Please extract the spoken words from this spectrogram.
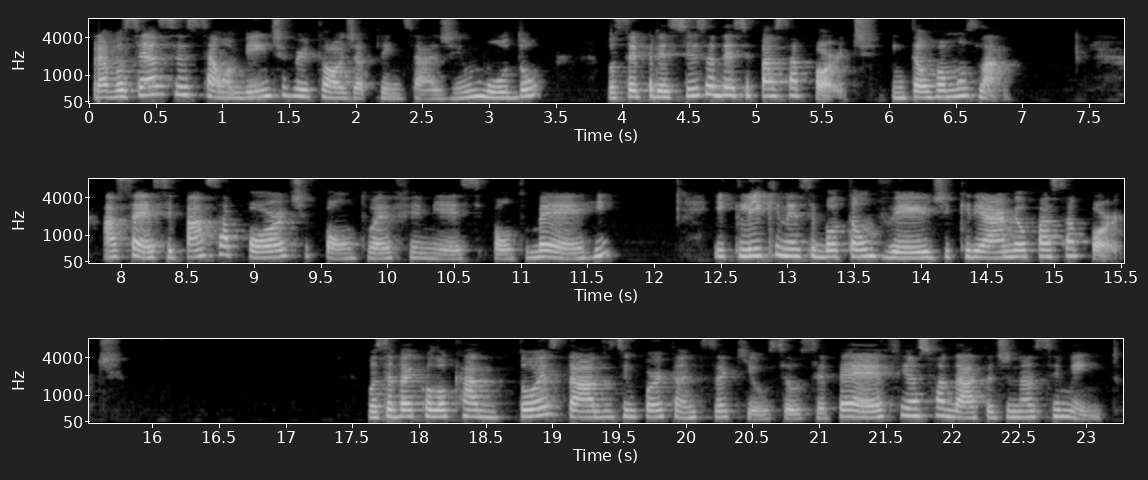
Para você acessar o ambiente virtual de aprendizagem, o Moodle, você precisa desse passaporte. Então vamos lá. Acesse passaporte.fms.br e clique nesse botão verde Criar meu passaporte. Você vai colocar dois dados importantes aqui, o seu CPF e a sua data de nascimento.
